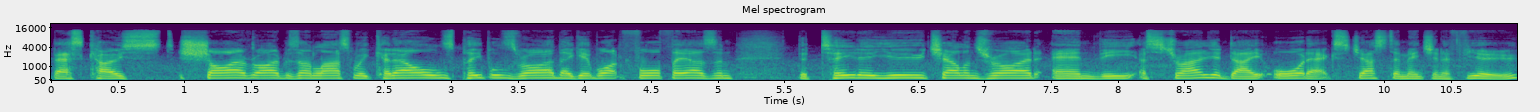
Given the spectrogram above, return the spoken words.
Bass Coast Shire ride was on last week. Cadel's People's Ride, they get what, 4,000. The TDU Challenge Ride and the Australia Day Audax, just to mention a few.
